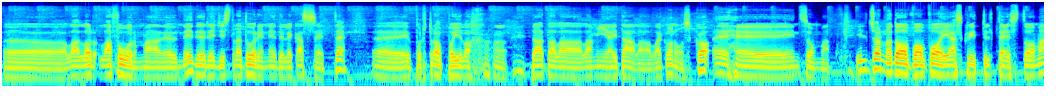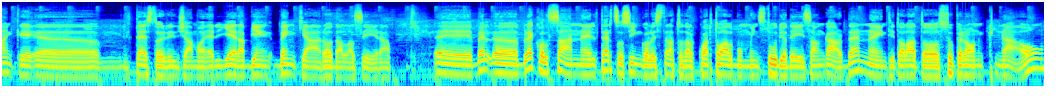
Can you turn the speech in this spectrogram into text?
uh, la, la, forma né dei registratori né delle cassette. Eh, purtroppo io, la, data la, la, mia età, la, la conosco. E, eh, insomma, il giorno dopo poi ha scritto il testo, ma anche eh, il testo diciamo, gli era ben, ben chiaro dalla sera. Eh, uh, Black Hole Sun è il terzo singolo estratto dal quarto album in studio dei Soundgarden intitolato Super On Now.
